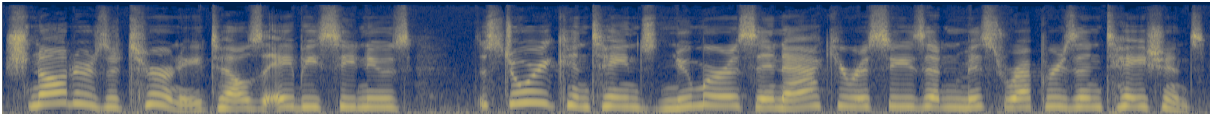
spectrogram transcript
Schnatter's attorney tells ABC News the story contains numerous inaccuracies and misrepresentations.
